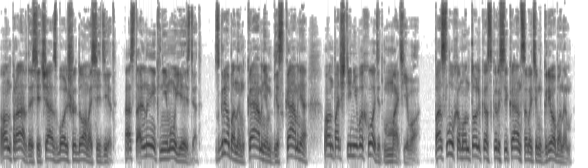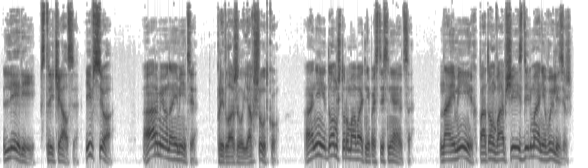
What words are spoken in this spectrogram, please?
«Он, правда, сейчас больше дома сидит. Остальные к нему ездят. С гребаным камнем, без камня, он почти не выходит, мать его. По слухам, он только с корсиканцем этим гребаным, Лерией, встречался. И все. «Армию наймите», — предложил я в шутку. «Они и дом штурмовать не постесняются. Найми их, потом вообще из дерьма не вылезешь,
